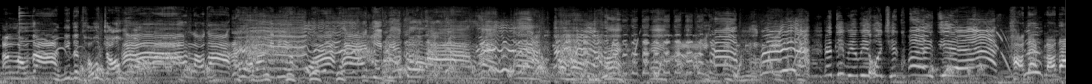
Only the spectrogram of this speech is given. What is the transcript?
啊，老大，你的头着火啊，了。老大，我帮你灭火啊！你别动啊！这边灭火器快一点！好的，老大。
